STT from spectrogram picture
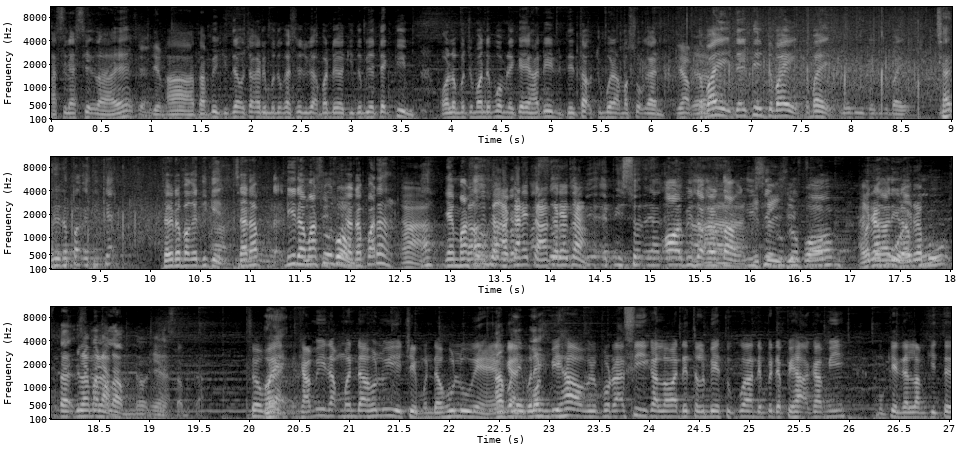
nasib-nasib lah eh. Ya, Uh, tapi kita ucapkan terima kasih juga pada kita punya tag team. Walau macam mana pun mereka yang hadir dia tetap cuba nak masukkan. Ya. Terbaik tag team terbaik, terbaik. Team terbaik. Cara dapatkan tiket? Saya dah bagi tiket. Dah dapat, dia dah masuk tu form. dah dapat dah. Ha. Yang masuk Tak, akan datang, akan datang. Episod yang Oh, bisa akan datang. Ah, Isi Google form. Form Hari pada hari Rabu, hari Rabu, Rabu, malam. malam. Ya. Start buka. So baik, kami nak mendahului, cik, mendahulu eh, Ah, kan. boleh, boleh. On behalf of produksi, kalau ada terlebih tu kurang daripada pihak kami, mungkin dalam kita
